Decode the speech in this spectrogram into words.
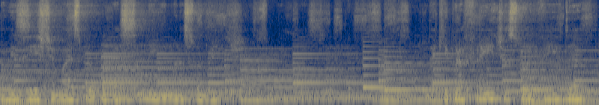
Não existe mais preocupação nenhuma na sua mente. Daqui para frente a sua vida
